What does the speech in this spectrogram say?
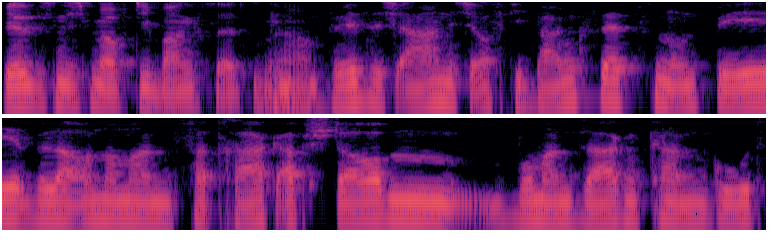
Will sich nicht mehr auf die Bank setzen. Ja. will sich A nicht auf die Bank setzen und B will er auch nochmal einen Vertrag abstauben, wo man sagen kann, gut,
